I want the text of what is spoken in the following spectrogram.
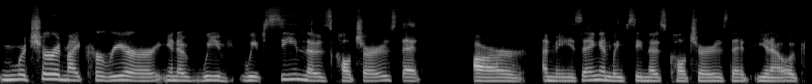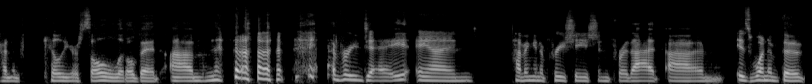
mature in my career, you know, we've we've seen those cultures that are amazing and we've seen those cultures that you know kind of kill your soul a little bit um every day and having an appreciation for that um is one of the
